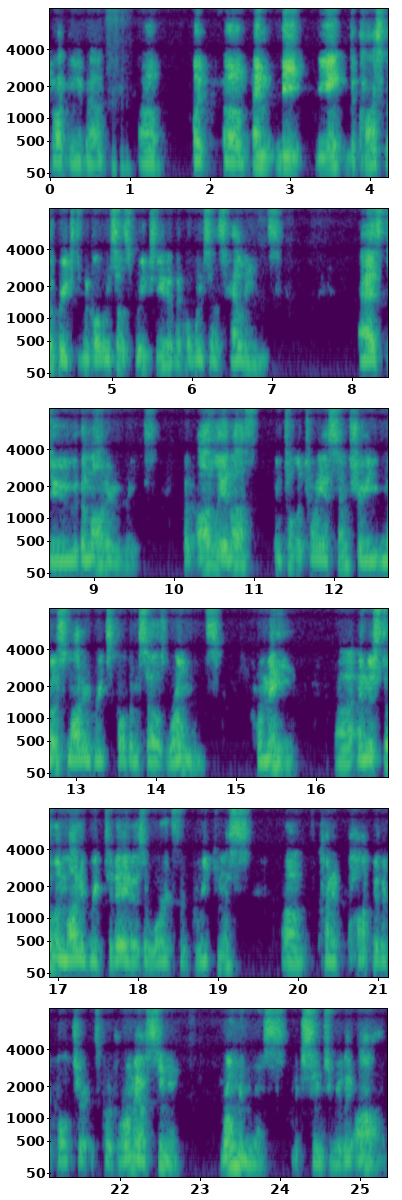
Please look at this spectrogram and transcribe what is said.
talking about. Uh, but um, and the the the classical Greeks didn't call themselves Greeks either. They called themselves Hellenes, as do the modern Greeks. But oddly enough, until the 20th century, most modern Greeks called themselves Romans, Romioi. Uh, and there's still in modern Greek today, there's a word for Greekness, um, kind of popular culture. It's called Romiosyne, Romanness, which seems really odd.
